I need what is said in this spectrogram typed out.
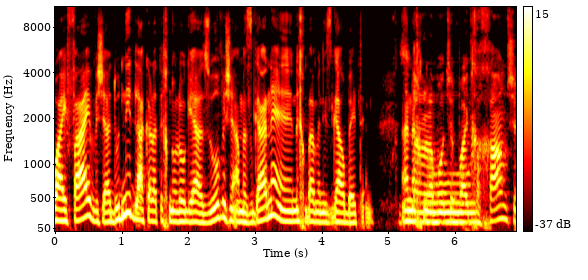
Wi-Fi, ושהדוד נדלק על הטכנולוגיה הזו, ושהמזגן אה, נחבא ונסגר בהתאם. אנחנו... למרות של בית חכם, ש...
